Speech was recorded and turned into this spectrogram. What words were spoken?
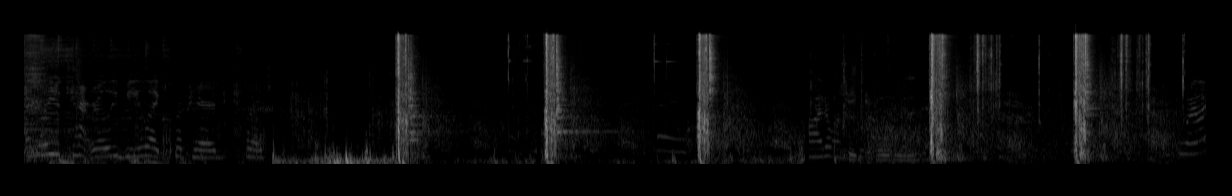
I know you can't really be like prepared for I don't want to. I the way I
